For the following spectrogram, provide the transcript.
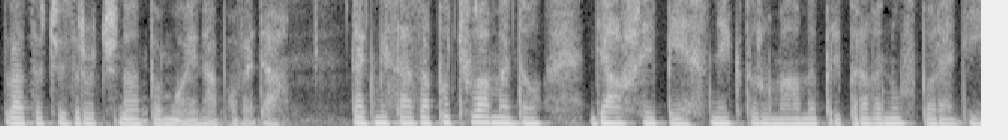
26-ročná tomu aj napovedá tak my sa započúvame do ďalšej piesne, ktorú máme pripravenú v poradí.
